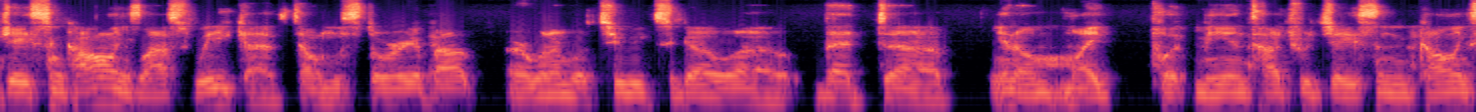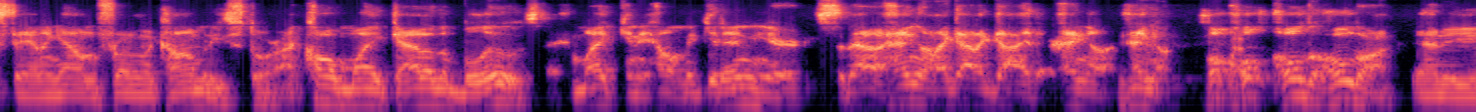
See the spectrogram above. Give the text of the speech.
Jason Collins last week. I was telling the story about, or whatever, two weeks ago, uh, that uh, you know Mike put me in touch with Jason Collins standing out in front of the comedy store. I called Mike out of the blue. blues. Hey, Mike, can you help me get in here? He said, oh, "Hang on, I got a guy there. Hang on, hang on. hold, hold, hold on, hold on." And he,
